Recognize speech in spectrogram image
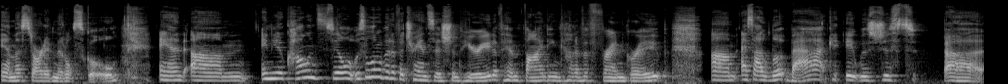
Emma started middle school, and um, and you know, Collins still it was a little bit of a transition period of him finding kind of a friend group. Um, as I look back, it was just uh,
